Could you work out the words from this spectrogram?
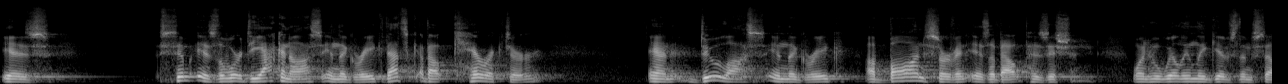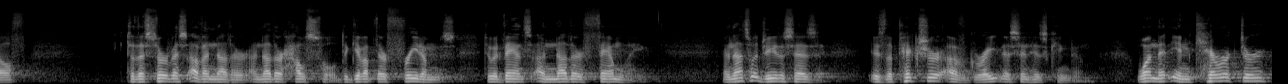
is, is the word diakonos in the Greek. That's about character. And doulos in the Greek, a bond servant, is about position, one who willingly gives themselves to the service of another, another household, to give up their freedoms to advance another family. And that's what Jesus says is the picture of greatness in his kingdom. One that in character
